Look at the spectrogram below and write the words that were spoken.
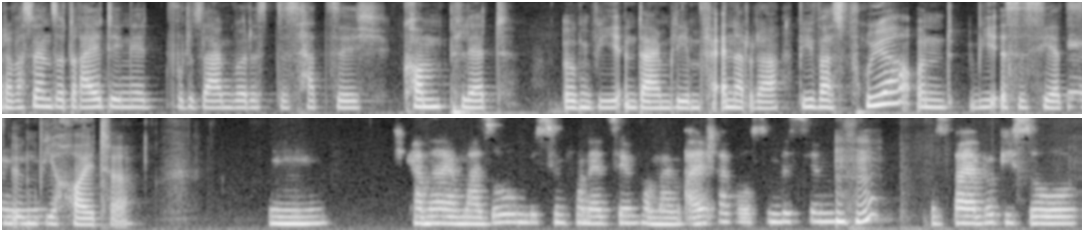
Oder was wären so drei Dinge, wo du sagen würdest, das hat sich komplett irgendwie in deinem Leben verändert? Oder wie war es früher und wie ist es jetzt mhm. irgendwie heute? Mhm. Ich kann da ja mal so ein bisschen von erzählen, von meinem Alltag auch so ein bisschen. Mhm. Das war ja wirklich so,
